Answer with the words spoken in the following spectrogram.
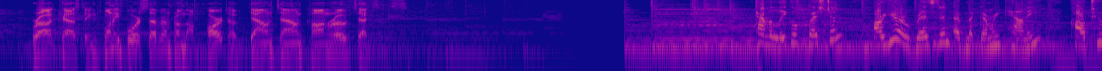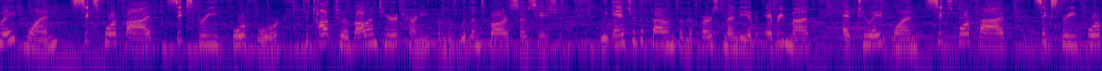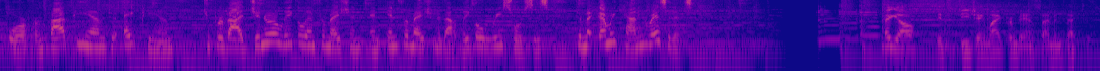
broadcasting 24 7 from the heart of downtown Conroe, Texas. Have a legal question? Are you a resident of Montgomery County? Call 281 645 6344 to talk to a volunteer attorney from the Woodlands Bar Association. We answer the phones on the first Monday of every month at 281 645 6344 from 5 p.m. to 8 p.m to provide general legal information and information about legal resources to Montgomery County residents. Hey y'all, it's DJ Mike from Dance Time in, Texas.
